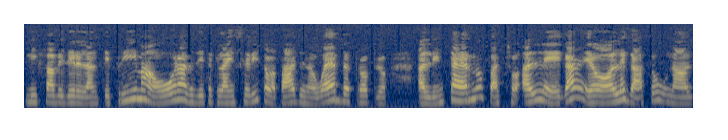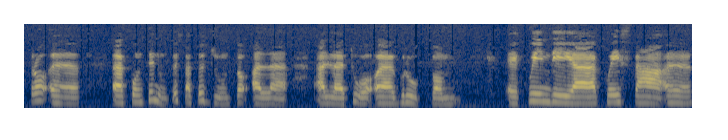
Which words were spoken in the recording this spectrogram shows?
mi fa vedere l'anteprima, ora vedete che l'ha inserito la pagina web proprio all'interno faccio allega e ho allegato un altro eh, eh, contenuto, è stato aggiunto al, al tuo eh, gruppo. E quindi eh, questa eh,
